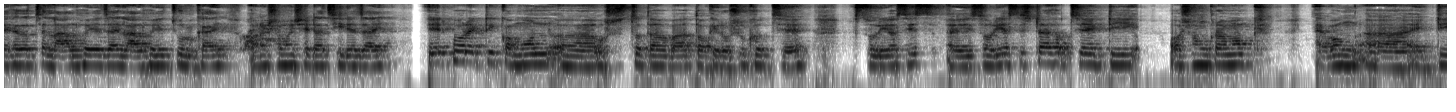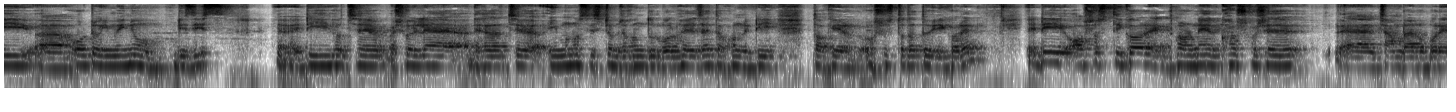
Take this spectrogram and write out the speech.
দেখা যাচ্ছে লাল হয়ে যায়, লাল হয়ে চুলকায়, অনেক সময় সেটা ছিঁড়ে যায়। এরপর একটি কমন অসুস্থতা বা ত্বকের অসুখ হচ্ছে সোরিয়াসিস। এই সোরিয়াসিসটা হচ্ছে একটি অসংক্রামক এবং একটি অটো ইমিউনো ডিজিজ এটি হচ্ছে শরীরে দেখা যাচ্ছে ইমিউনো সিস্টেম যখন দুর্বল হয়ে যায় তখন এটি ত্বকের অসুস্থতা তৈরি করে। এটি অস্বস্তিকর এক ধরনের খসখসে চামড়ার উপরে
